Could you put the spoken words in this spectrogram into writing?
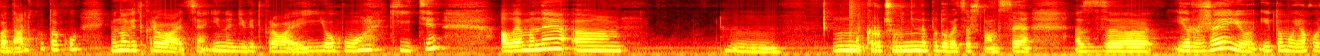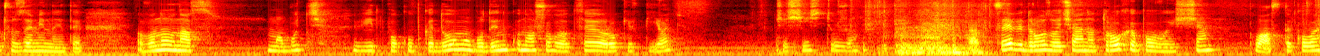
педальку таку, і воно відкривається. Іноді відкриває його кіті. Але мене. Е, ну, коротше, мені не подобається, що там все з іржею, і тому я хочу замінити. Воно в нас, мабуть, від покупки дому, будинку нашого, це років 5 чи 6 уже. Так, це відро, звичайно, трохи повище, пластикове.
